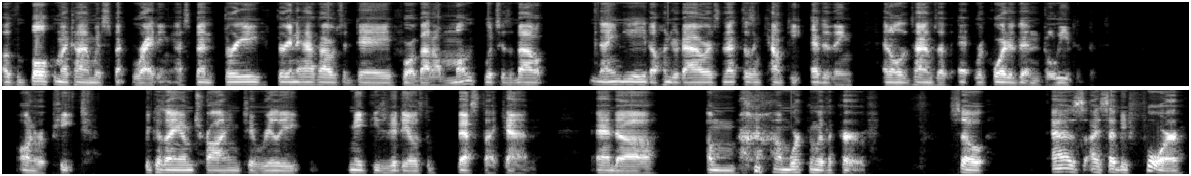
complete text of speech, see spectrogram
Of the bulk of my time was spent writing. I spent three, three and a half hours a day for about a month, which is about 98, 100 hours, and that doesn't count the editing and all the times I've recorded and deleted it on repeat, because I am trying to really make these videos the best I can. And uh, I'm, I'm working with a curve. So as I said before,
